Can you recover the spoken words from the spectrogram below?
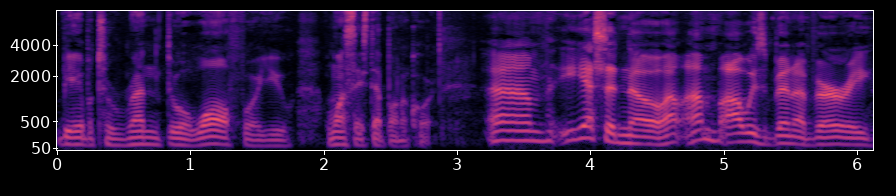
be able to run through a wall for you once they step on the court? Um, yes and no. I, I'm always been a very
